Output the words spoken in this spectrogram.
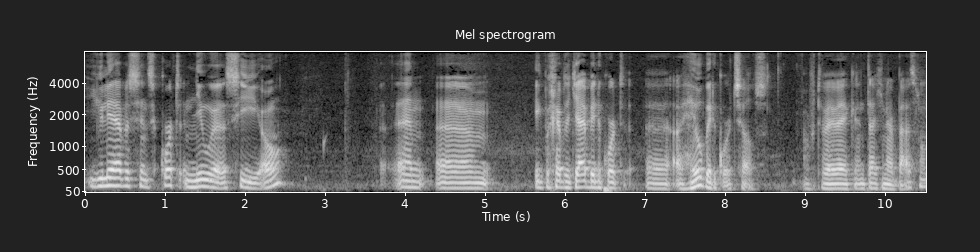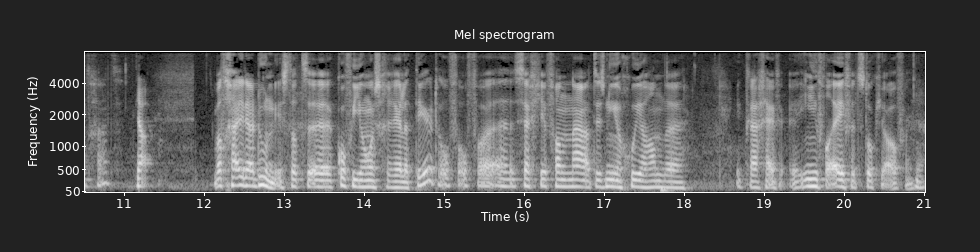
jullie hebben sinds kort een nieuwe CEO. En ik begreep dat jij binnenkort, uh, heel binnenkort zelfs, over twee weken een tijdje naar het buitenland gaat. Ja. Wat ga je daar doen? Is dat uh, koffiejongens gerelateerd? Of, of uh, zeg je van, nou, het is nu een goede handen. Ik draag even, in ieder geval even het stokje over. Ja,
